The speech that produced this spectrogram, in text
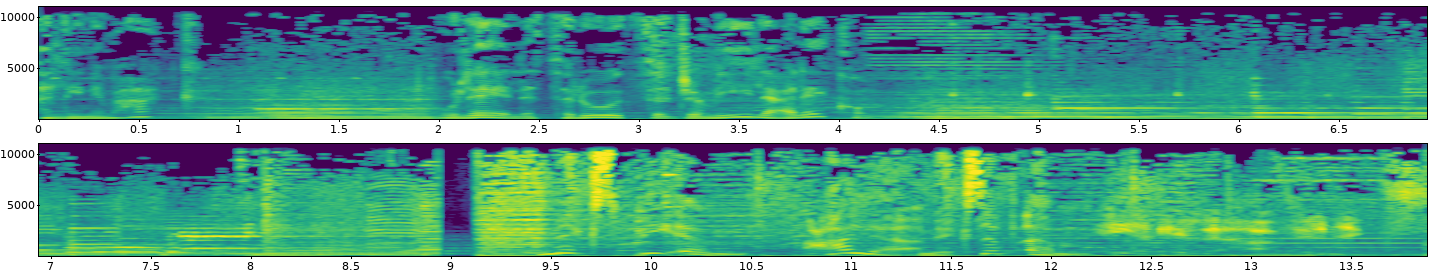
خليني معاك. وليلة ثلوث جميلة عليكم. Mix PM على Mix FM. هي كلها في ال mix.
